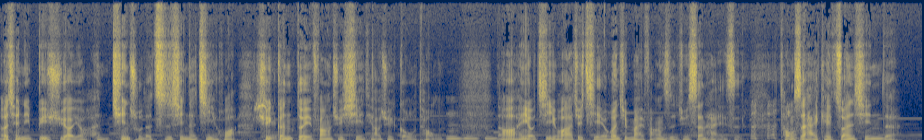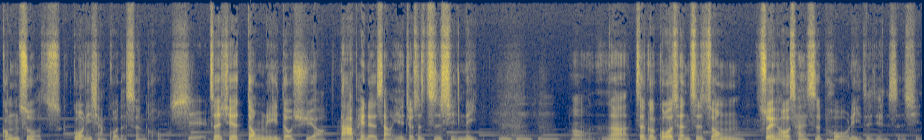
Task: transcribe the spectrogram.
而且你必须要有很清楚的执行的计划，去跟对方去协调、去沟通，然后很有计划去结婚、去买房子、去生孩子，同时还可以专心的工作，过你想过的生活。是。这些动力都需要搭配得上，也就是执行力。嗯哼哼，哦，那这个过程之中，最后才是魄力这件事情。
